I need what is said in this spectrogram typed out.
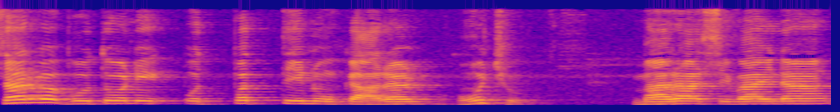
સર્વભૂતોની ઉત્પત્તિનું કારણ હું છું. મારા સિવાયના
